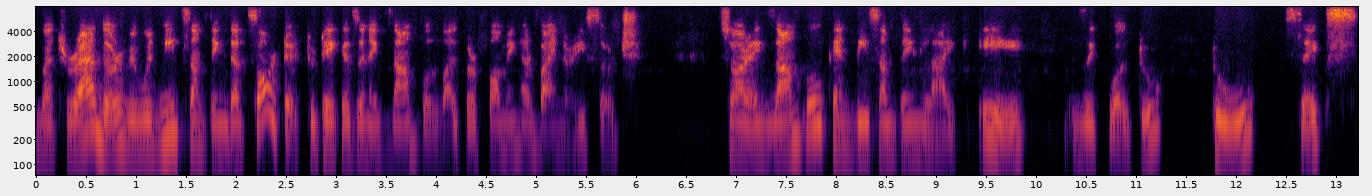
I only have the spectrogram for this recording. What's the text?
but rather we would need something that's sorted to take as an example while performing our binary search. So our example can be something like A is equal to 2, 6,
